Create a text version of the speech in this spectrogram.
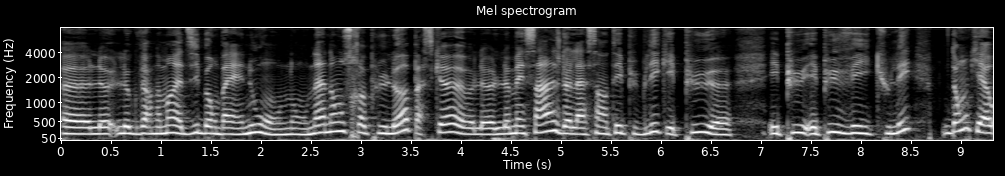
le, le, gouvernement a dit bon ben nous on on plus là parce que le, message de la santé publique est plus euh, est plus est plus véhiculé. Donc il y a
